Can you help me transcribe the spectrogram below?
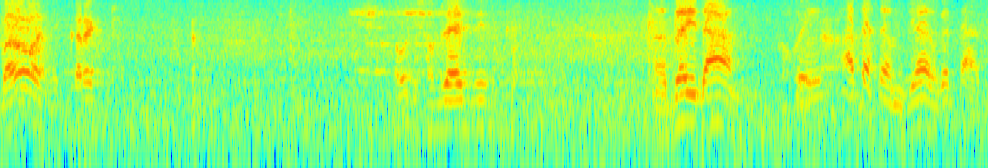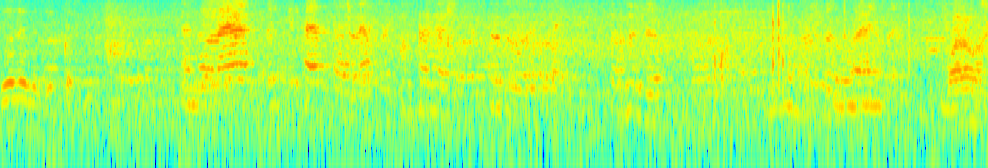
બરોબર છે કરેક્ટ સમજાય જ નહીં. અભયદાન અભયદાન. આ તો સમજ્યા વગર સાધુ બરોબર.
